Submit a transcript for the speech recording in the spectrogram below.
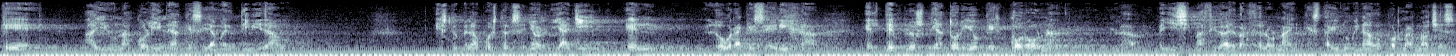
que hay una colina que se llama el Tibidabo. Esto me lo ha puesto el Señor y allí él logra que se erija el templo expiatorio que corona la bellísima ciudad de Barcelona y que está iluminado por las noches,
